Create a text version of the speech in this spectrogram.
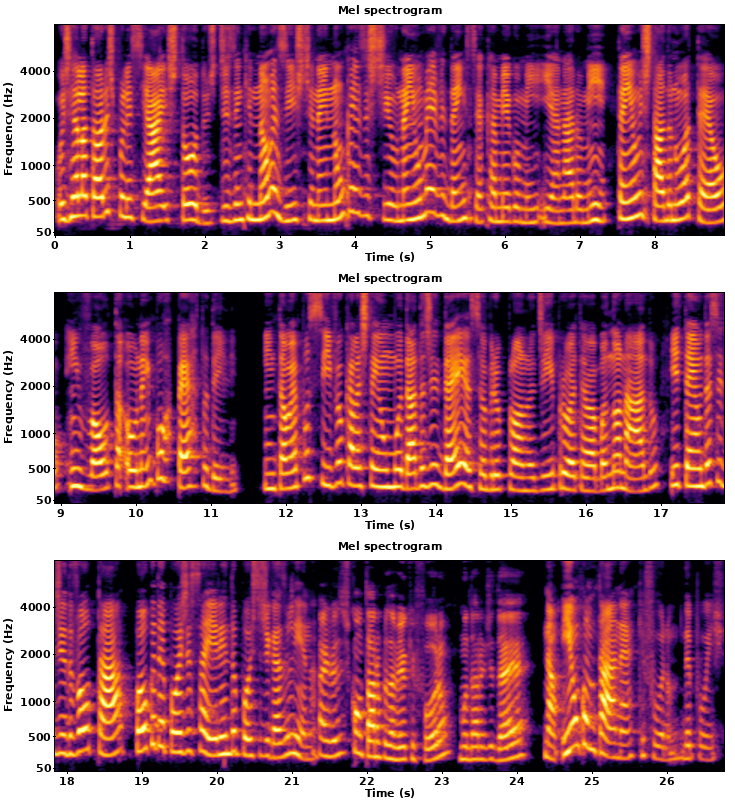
Os relatórios policiais todos dizem que não existe nem nunca existiu nenhuma evidência que a Megumi e a Narumi tenham estado no hotel, em volta ou nem por perto dele. Então é possível que elas tenham mudado de ideia sobre o plano de ir para o hotel abandonado e tenham decidido voltar pouco depois de saírem do posto de gasolina. Às vezes contaram para os amigos que foram, mudaram de ideia. Não, iam contar, né, que foram depois.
